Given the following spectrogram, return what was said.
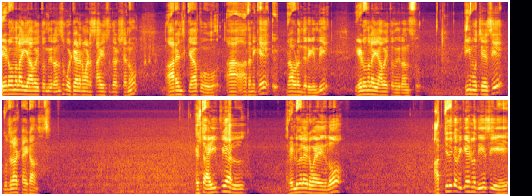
ఏడు వందల యాభై తొమ్మిది రన్స్ కొట్టాడనమాట సాయి సుదర్శను. ఆరెంజ్ క్యాప్ అతనికే రావడం జరిగింది. ఏడు వందల యాభై తొమ్మిది రన్స్ టీం వచ్చేసి గుజరాత్ టైటాన్స్. నెక్స్ట్ ఐపీఎల్ రెండు వేల ఇరవై ఐదులో అత్యధిక వికెట్లు తీసి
